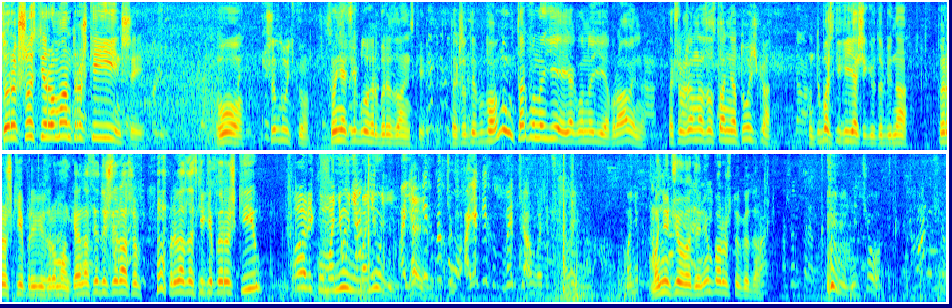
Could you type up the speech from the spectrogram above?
46-й роман трошки інший. О, Шелудько, сонячий блогер Березанський. Так що ти попав. Ну, так воно є, як воно є, правильно? Так що вже в нас остання точка. Ну, ти бачиш, скільки ящиків тобі на пирожки привіз Романка. Я на наступний раз, щоб привезла скільки пирожків. Славіку, манюні, манюні. А як їх вихо... А як їх витягувати? Маню... Маню чого один, їм пару штук дам. Нічого. Нема нічого?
